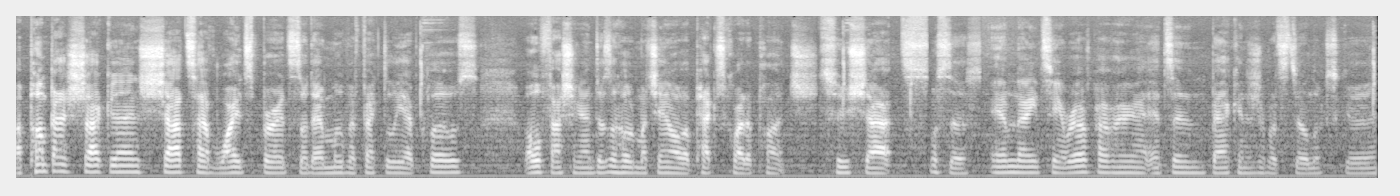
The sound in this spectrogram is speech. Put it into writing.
A pump action shotgun. Shots have wide spurts, so they move effectively up close. Old fashioned gun doesn't hold much ammo, but packs quite a punch. Two shots. What's this? M19. Rare power gun. It's in bad condition, but still looks good.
